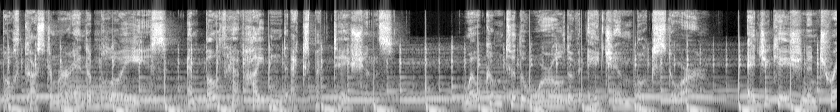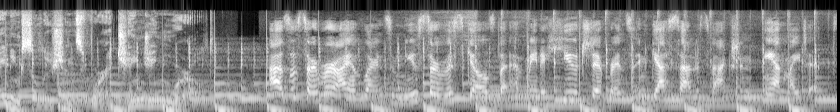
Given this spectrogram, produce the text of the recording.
both customer and employees, and both have heightened expectations. Welcome to the world of HM Bookstore, education and training solutions for a changing world. As a server, I have learned some new service skills that have made a huge difference in guest satisfaction and my tips.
